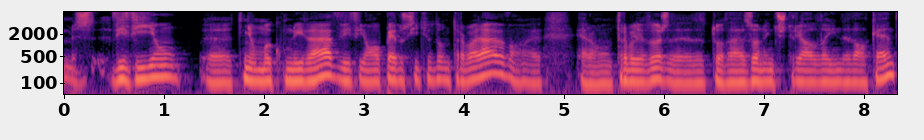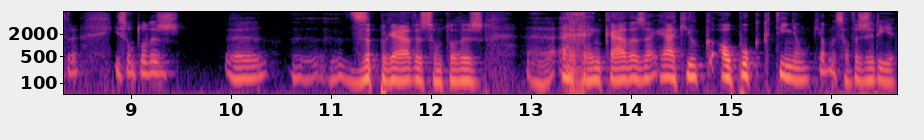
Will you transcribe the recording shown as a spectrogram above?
mas viviam, uh, tinham uma comunidade, viviam ao pé do sítio de onde trabalhavam, uh, eram trabalhadores de, de, toda a zona industrial ainda de Alcântara, e são todas desapegadas, são todas arrancadas àquilo que, ao pouco que tinham, que é uma selvageria.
